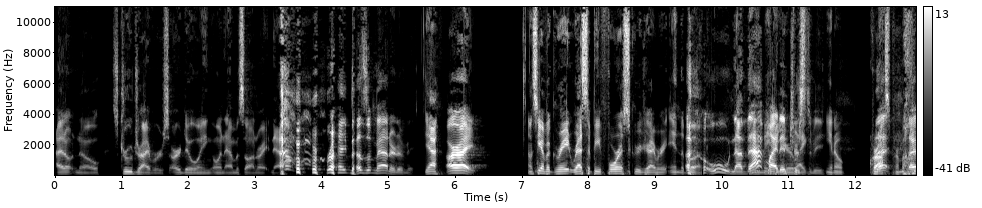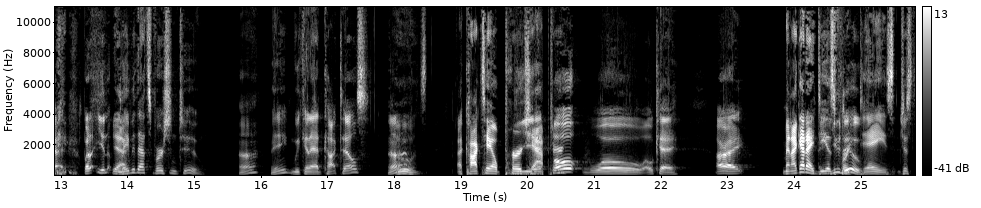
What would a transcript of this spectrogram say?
I don't know, screwdrivers are doing on Amazon right now. right? Doesn't matter to me. Yeah. All right. Unless you have a great recipe for a screwdriver in the book. Ooh, now that might interest like, me. You know, cross promoting. But you know, yeah. maybe that's version two, huh? Maybe we can add cocktails. Huh? Ooh, a cocktail per yeah. chapter. Oh, whoa. Okay. All right. Man, I got ideas you for do. days. Just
